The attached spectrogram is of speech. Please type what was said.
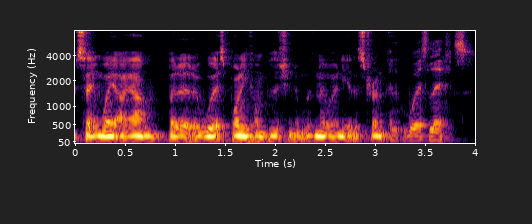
same weight I am, but at a worse body composition and with nowhere near the strength. and worse lifts.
